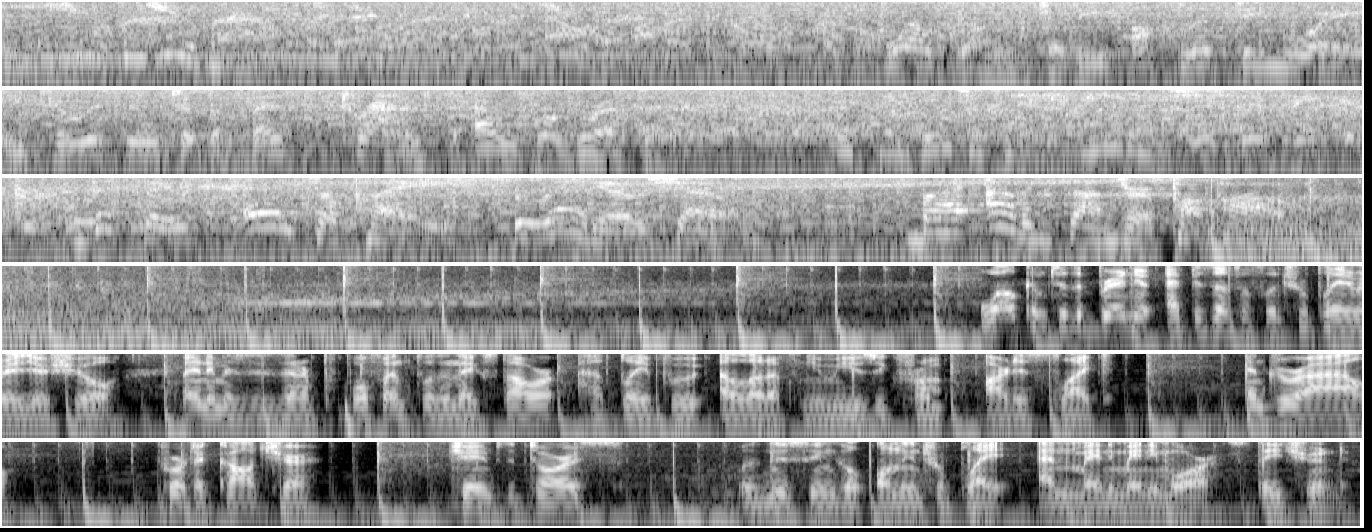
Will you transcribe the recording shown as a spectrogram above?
Huber. Welcome to the uplifting way to listen to the best trance and progressive. This is Interplay Radio Show. This is Interplay Radio Show by Alexander Popov. Welcome to the brand new episode of Interplay Radio Show. My name is Alexander Popov, and for the next hour, I'll play you a lot of new music from artists like Andrew Rayel, Protoculture, James DeTorres with new single on Interplay, and many, many more. Stay tuned.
